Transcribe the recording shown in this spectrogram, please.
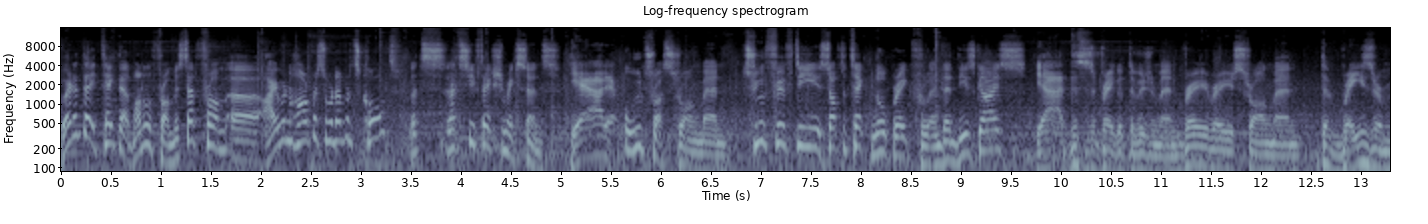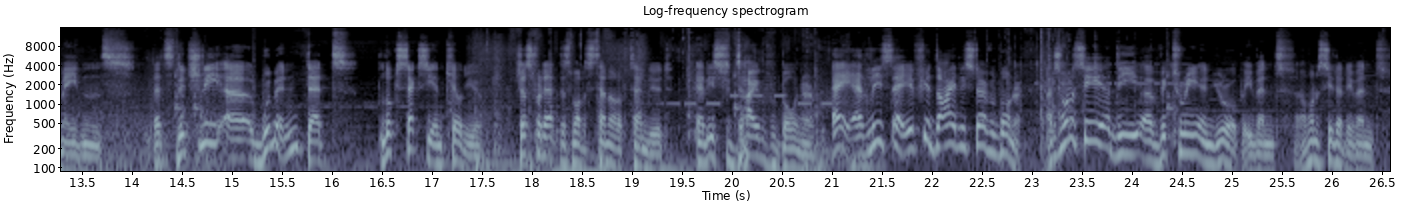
Where did they take that model from? Is that from uh, Iron Harvest or whatever it's called? Let's let's see if that actually makes sense. Yeah, they're ultra strong, man. 250 soft attack, no breakthrough. And then these guys, yeah, this is a very good division, man. Very, very strong, man. The Razor Maidens. That's literally uh, women that look sexy and kill you. Just for that, this mod is 10 out of 10, dude. At least you die with a boner. Hey, at least, hey, if you die, at least you have a boner. I just want to see uh, the uh, Victory in Europe event. I want to see that event.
